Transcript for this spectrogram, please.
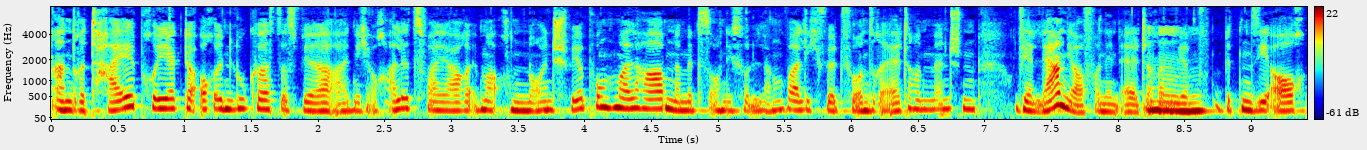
andere Teilprojekte auch in Lukas, dass wir eigentlich auch alle zwei Jahre immer auch einen neuen Schwerpunkt mal haben, damit es auch nicht so langweilig wird für unsere älteren Menschen. Und wir lernen ja auch von den Älteren. Mhm. Wir bitten sie auch,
